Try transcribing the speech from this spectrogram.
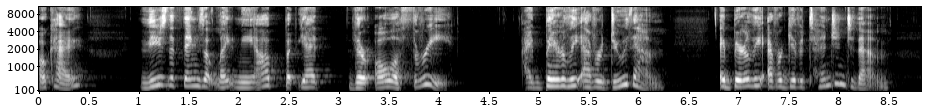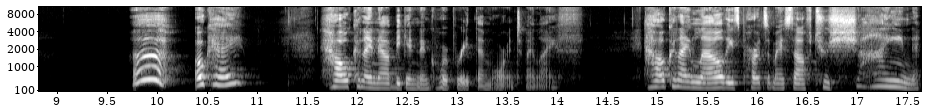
okay, these are the things that light me up, but yet they're all a three. I barely ever do them. I barely ever give attention to them. Ah, okay. How can I now begin to incorporate them more into my life? How can I allow these parts of myself to shine?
